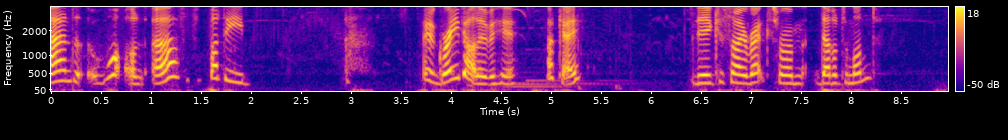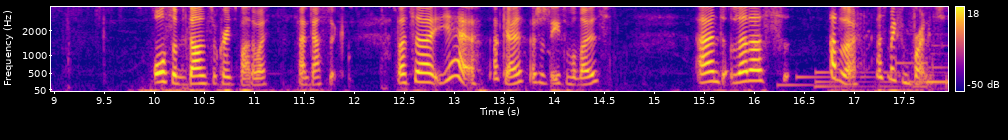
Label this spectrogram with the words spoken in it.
And what on earth? It's a bloody... Like a graveyard over here. Okay. The Kasai Rex from Dadotamond. Awesome dinosaur crates, by the way. Fantastic. But, uh, yeah. Okay, let's just eat some of those. And let us... I don't know, let's make some friends.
